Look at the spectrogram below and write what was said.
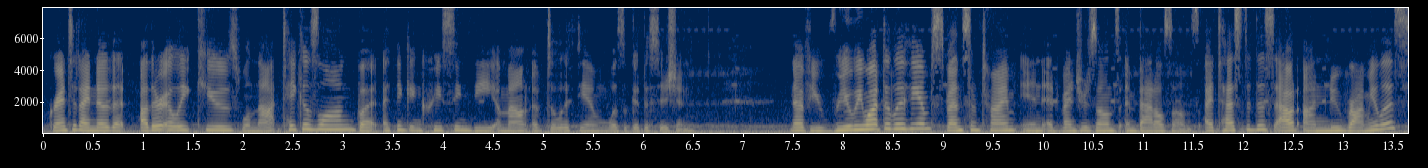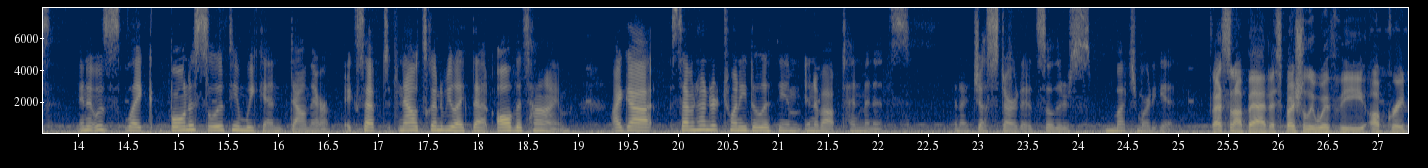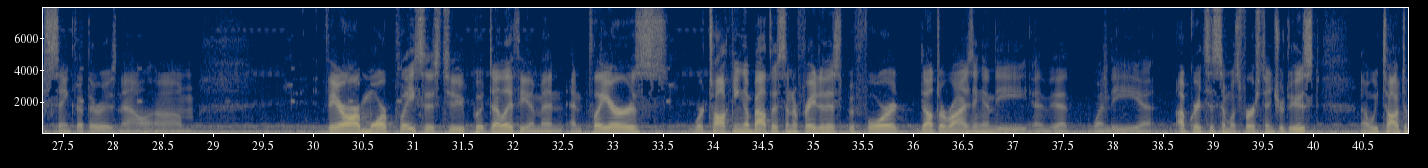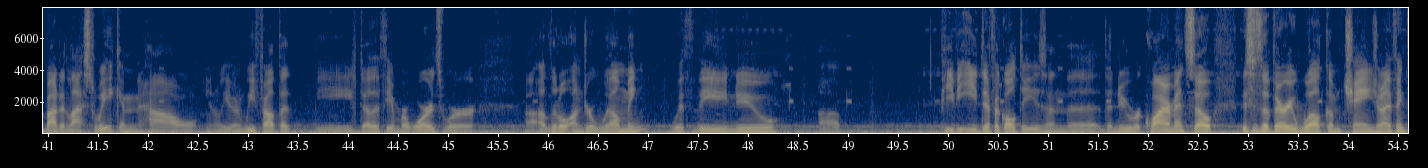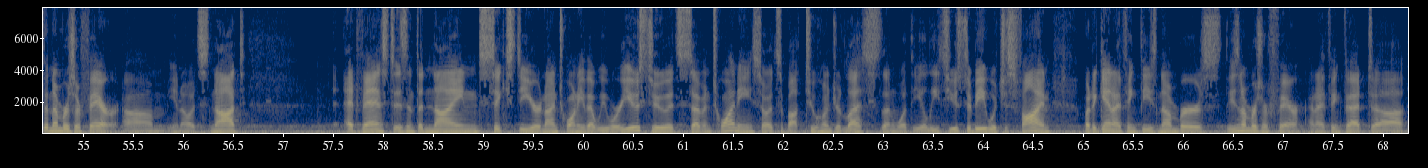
Granted, I know that other elite queues will not take as long, but I think increasing the amount of dilithium was a good decision. Now, if you really want dilithium, spend some time in adventure zones and battle zones. I tested this out on New Romulus, and it was like bonus dilithium weekend down there, except now it's going to be like that all the time. I got 720 dilithium in about 10 minutes, and I just started, so there's much more to get. That's not bad, especially with the upgrade sink that there is now. Um, there are more places to put dilithium, and, and players were talking about this and afraid of this before Delta Rising and the and the, when the uh, upgrade system was first introduced. Uh, we talked about it last week and how you know even we felt that the dilithium rewards were uh, a little underwhelming with the new uh, PVE difficulties and the the new requirements. So this is a very welcome change, and I think the numbers are fair. Um, you know, it's not advanced isn't the 960 or 920 that we were used to. It's 720, so it's about 200 less than what the elites used to be, which is fine. But again, I think these numbers these numbers are fair, and I think that uh,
